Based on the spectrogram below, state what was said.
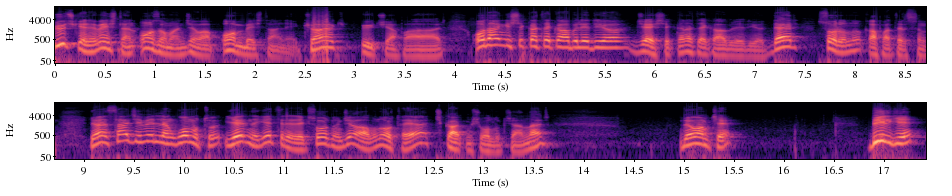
3 kere 5'ten o zaman cevap 15 tane kök 3 yapar. O da hangi şıkka tekabül ediyor? C şıkkına tekabül ediyor der sorunu kapatırsın. Yani sadece verilen komutu yerine getirerek sorunun cevabını ortaya çıkartmış olduk canlar. Devam ki. Bilgi.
